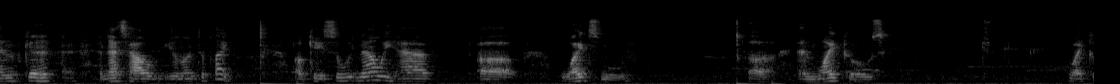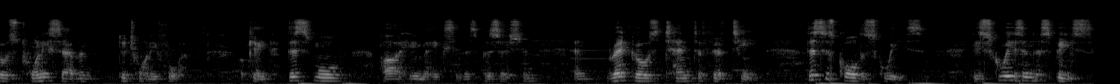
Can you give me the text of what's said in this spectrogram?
and and that's how you learn to play. Okay, so now we have uh, white's move, uh, and white goes white goes 27 to 24. Okay, this move uh, he makes in this position, and red goes 10 to 15. This is called a squeeze. He's squeezing this piece.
